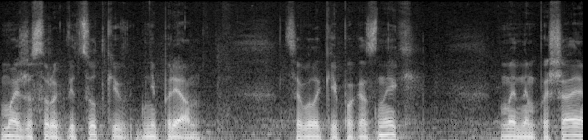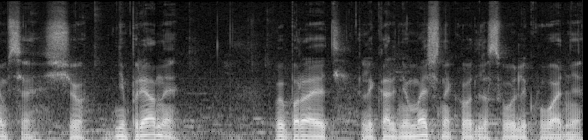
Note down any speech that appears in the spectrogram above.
майже 40% дніпрян. Це великий показник. Ми ним пишаємося, що дніпряни вибирають лікарню Мечникова для свого лікування.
